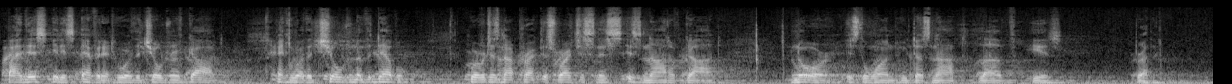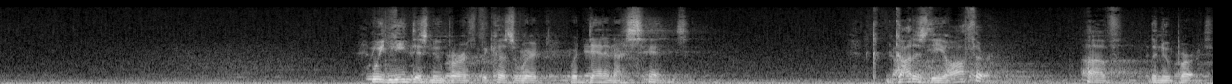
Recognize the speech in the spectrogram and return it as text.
By this it is evident who are the children of God and who are the children of the devil. Whoever does not practice righteousness is not of God, nor is the one who does not love his brother. We need this new birth because we're, we're dead in our sins. God is the author of the new birth.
